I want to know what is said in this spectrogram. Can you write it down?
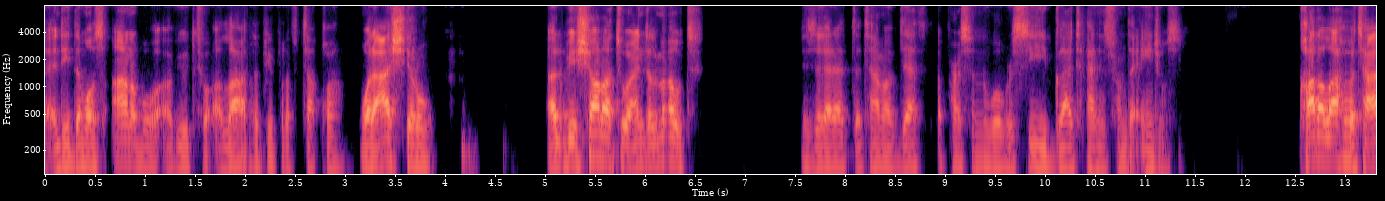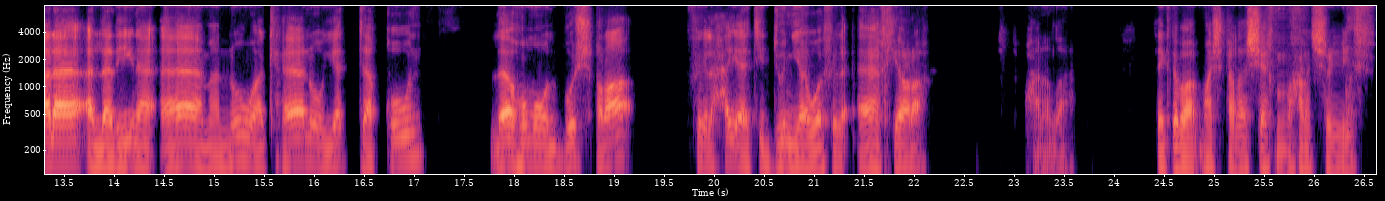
Indeed, the most honorable of you to Allah, the people of taqwa. والعاشر البشارة عند الموت. is that at the time of death, a person will receive glad tidings from the angels. قال الله تعالى الذين آمنوا وكانوا يتقون لهم البشرى في الحياة الدنيا وفي الآخرة سبحان الله Think about, mashallah, Sheikh Muhammad Sharif.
